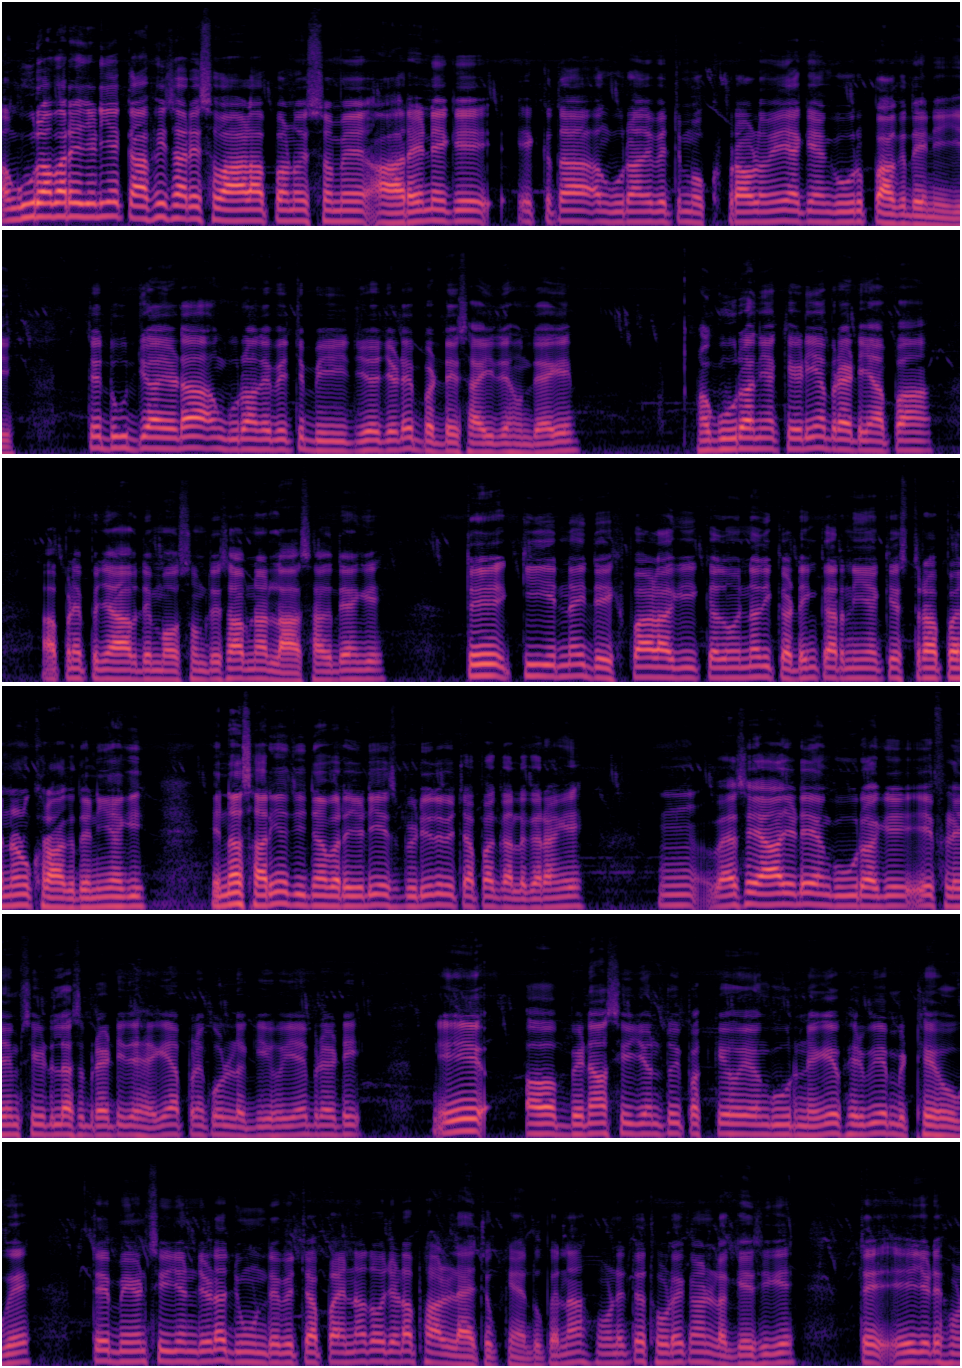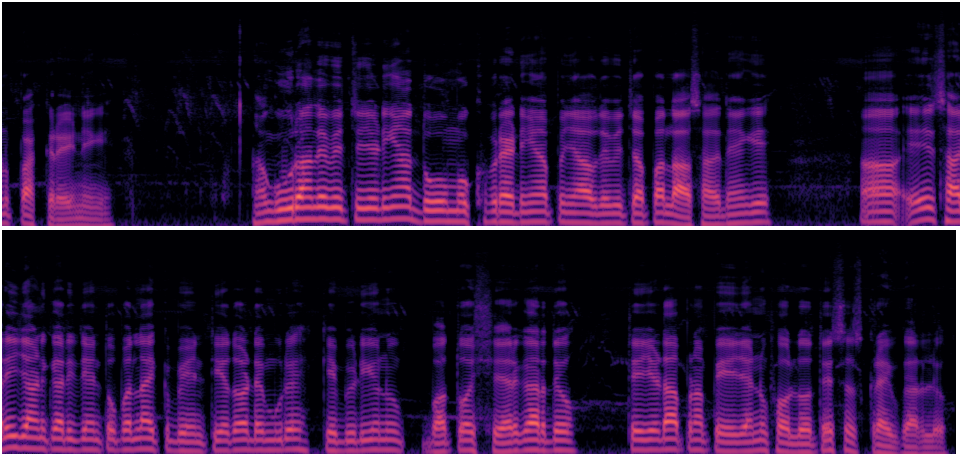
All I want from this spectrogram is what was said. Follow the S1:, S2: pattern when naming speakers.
S1: ਅੰਗੂਰਾਂ ਬਾਰੇ ਜਿਹੜੀਆਂ ਕਾਫੀ ਸਾਰੇ ਸਵਾਲ ਆਪਾਂ ਨੂੰ ਇਸ ਸਮੇਂ ਆ ਰਹੇ ਨੇ ਕਿ ਇੱਕ ਤਾਂ ਅੰਗੂਰਾਂ ਦੇ ਵਿੱਚ ਮੁੱਖ ਪ੍ਰੋਬਲਮ ਇਹ ਹੈ ਕਿ ਅੰਗੂਰ ਪੱਕਦੇ ਨਹੀਂ ਜੀ। ਤੇ ਦੂਜਾ ਜਿਹੜਾ ਅੰਗੂਰਾਂ ਦੇ ਵਿੱਚ ਬੀਜ ਜਿਹੜੇ ਵੱਡੇ ਸਾਈਜ਼ ਦੇ ਹੁੰਦੇ ਹੈਗੇ, ਅੰਗੂਰਾਂ ਦੀਆਂ ਕਿਹੜੀਆਂ ਵੈਰਾਈਟੀਆਂ ਆਪਾਂ ਆਪਣੇ ਪੰਜਾਬ ਦੇ ਮੌਸਮ ਦੇ ਹਿਸਾਬ ਨਾਲ ਲਾ ਸਕਦੇ ਹਾਂਗੇ? ਤੇ ਕੀ ਇਹਨਾਂ ਦੀ ਦੇਖਭਾਲ ਹੈਗੀ ਕਦੋਂ ਇਹਨਾਂ ਦੀ ਕਟਿੰਗ ਕਰਨੀ ਹੈ? ਕਿਸ ਤਰ੍ਹਾਂ ਆਪਾਂ ਇਹਨਾਂ ਨੂੰ ਖੁਰਾਕ ਦੇਣੀ ਹੈਗੀ? ਇਹਨਾਂ ਸਾਰੀਆਂ ਚੀਜ਼ਾਂ ਬਾਰੇ ਜਿਹੜੀ ਇਸ ਵੀਡੀਓ ਦੇ ਵਿੱਚ ਆਪਾਂ ਗੱਲ ਕਰਾਂਗੇ। ਵੈਸੇ ਆ ਜਿਹੜੇ ਅੰਗੂਰ ਹੈਗੇ ਇਹ ਫਲੇਮ ਸੀਡਲੈਸ ਵੈਰਾਈਟੀ ਦੇ ਹੈਗੇ ਆਪਣੇ ਕੋਲ ਲੱਗੀ ਹੋਈ ਹੈ ਵੈਰਾਈਟੀ ਇਹ ਅ, ਬਿਨਾਂ ਸੀਜ਼ਨ ਤੋਂ ਹੀ ਪੱਕੇ ਹੋਏ ਅੰਗੂਰ ਨੇਗੇ ਫਿਰ ਵੀ ਇਹ ਮਿੱਠੇ ਹੋ ਗਏ। ਤੇ ਮੇਨ ਸੀਜ਼ਨ ਜਿਹੜਾ ਜੂਨ ਦੇ ਵਿੱਚ ਆਪਾਂ ਇਹਨਾਂ ਤੋਂ ਜਿਹੜਾ ਫਲ ਲੈ ਚੁੱਕੇ ਹਾਂ ਤੂੰ ਪਹਿਲਾਂ ਹੁਣ ਇਹ ਤੇ ਥੋੜੇ ਘਣ ਲੱਗੇ ਸੀਗੇ ਤੇ ਇਹ ਜਿਹੜੇ ਹੁਣ ਪੱਕ ਰਹੇ ਨੇਗੇ। ਅੰਗੂਰਾਂ ਦੇ ਵਿੱਚ ਜਿਹੜੀਆਂ ਦੋ ਮੁੱਖ ਵੈਰਾਈਟੀਆਂ ਪੰਜਾਬ ਦੇ ਵਿੱਚ ਆਪਾਂ ਲਾ ਸਕਦੇ ਹਾਂਗੇ। ਇਹ ਸਾਰੀ ਜਾਣਕਾਰੀ ਦੇਣ ਤੋਂ ਪਹਿਲਾਂ ਇੱਕ ਬੇਨਤੀ ਹੈ ਤੁਹਾਡੇ ਮੂਰੇ ਕਿ ਵੀਡੀਓ ਨੂੰ ਵੱਧ ਤੋਂ ਵੱਧ ਸ਼ੇਅਰ ਕਰ ਦਿਓ। ਤੇ ਜਿਹੜਾ ਆਪਣਾ ਪੇਜ ਹੈ ਇਹਨੂੰ ਫੋਲੋ ਤੇ ਸਬਸਕ੍ਰਾਈਬ ਕਰ ਲਿਓ।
